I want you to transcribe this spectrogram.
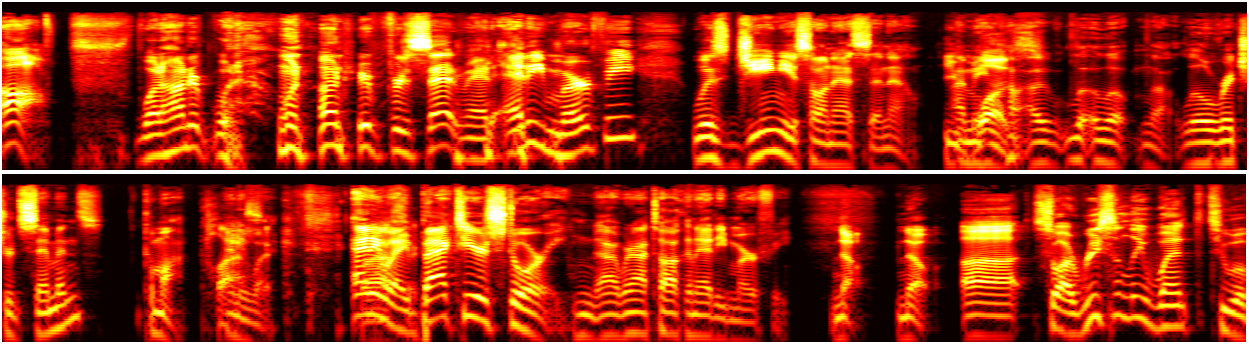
Oh, 100 percent, man. Eddie Murphy was genius on SNL. He I mean, was. uh, little, little Richard Simmons. Come on. Classic. Anyway, anyway, back to your story. No, we're not talking Eddie Murphy. No, no. Uh, so I recently went to a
